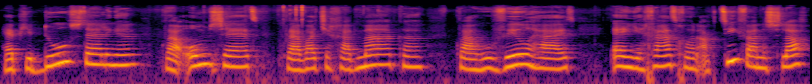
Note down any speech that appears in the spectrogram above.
heb je doelstellingen qua omzet, qua wat je gaat maken, qua hoeveelheid. En je gaat gewoon actief aan de slag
